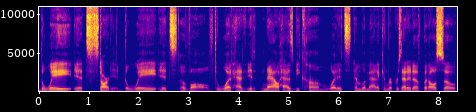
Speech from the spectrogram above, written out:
the way it started, the way it's evolved, what had it now has become, what it's emblematic and representative, but also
